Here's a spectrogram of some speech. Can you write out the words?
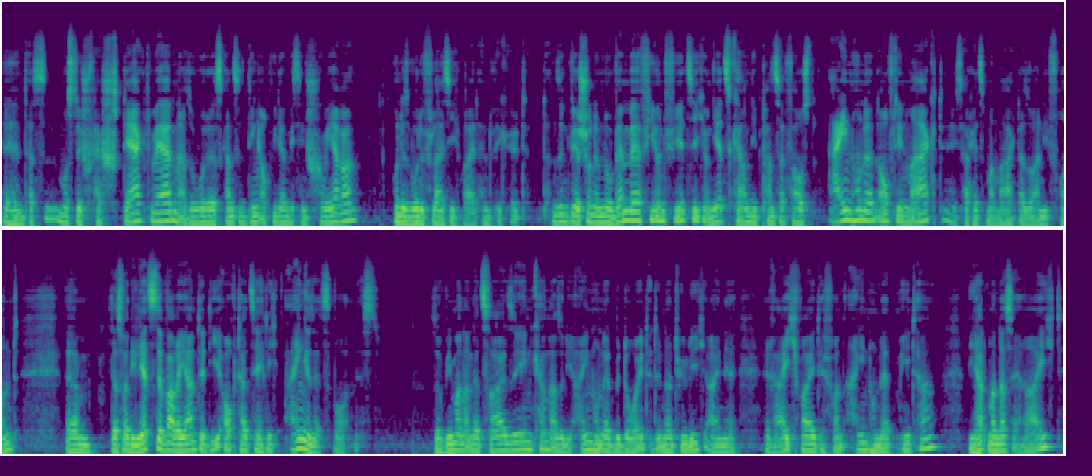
äh, das musste verstärkt werden. Also wurde das ganze Ding auch wieder ein bisschen schwerer und es wurde fleißig weiterentwickelt. Dann sind wir schon im November 44 und jetzt kam die Panzerfaust 100 auf den Markt. Ich sage jetzt mal Markt, also an die Front. Ähm, das war die letzte Variante, die auch tatsächlich eingesetzt worden ist. So wie man an der Zahl sehen kann, also die 100 bedeutete natürlich eine Reichweite von 100 Meter. Wie hat man das erreicht?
